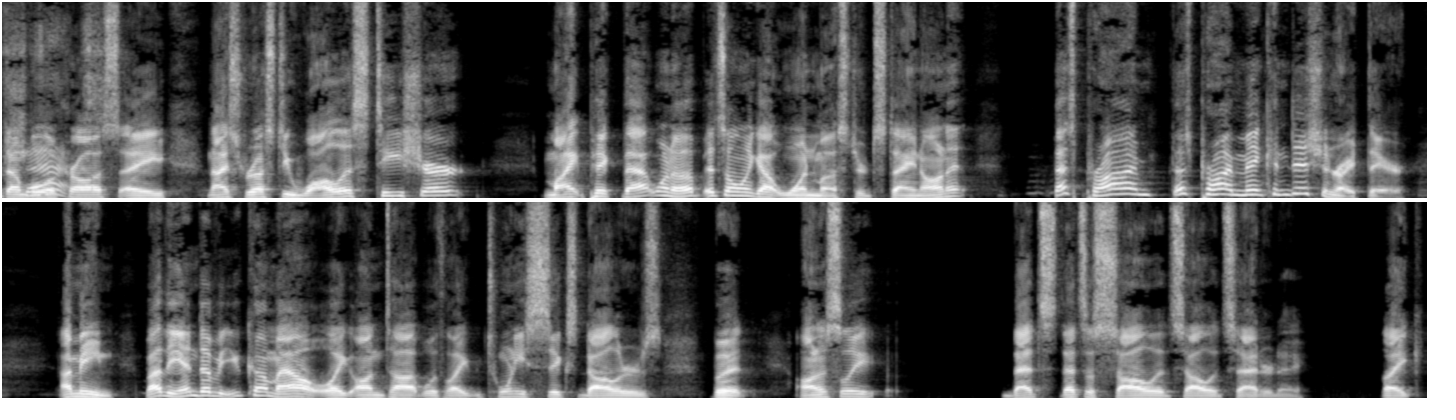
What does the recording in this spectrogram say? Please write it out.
stumble Shaqs. across a nice Rusty Wallace T-shirt. Might pick that one up. It's only got one mustard stain on it. That's prime. That's prime mint condition right there. I mean, by the end of it, you come out like on top with like twenty six dollars. But honestly, that's that's a solid, solid Saturday. Like,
